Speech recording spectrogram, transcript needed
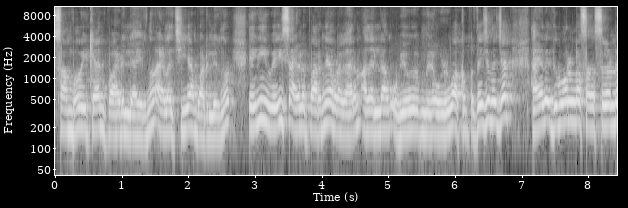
സംഭവിക്കാൻ പാടില്ലായിരുന്നു. അയാൾ ചെയ്യാൻ പാടില്ലായിരുന്നു. എനി വെയ്സ് അയാൾ പറഞ്ഞ പ്രകാരം അതെല്ലാം ഉപയോഗ ഒഴിവാക്കും. പ്രത്യേകിച്ച് എന്ന് വെച്ചാൽ അയാൾ ഇതുപോലുള്ള സദസ്സുകളിൽ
